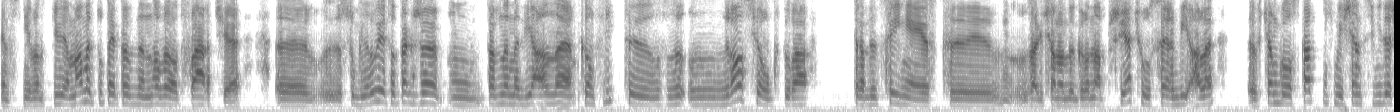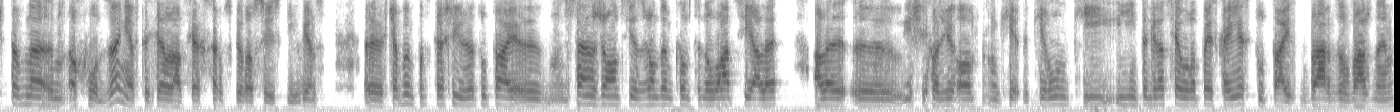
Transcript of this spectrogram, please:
więc niewątpliwie mamy tutaj pewne nowe otwarcie. E, sugeruje to także mm, pewne medialne konflikty z, z Rosją, która tradycyjnie jest zaliczona do grona przyjaciół Serbii, ale w ciągu ostatnich miesięcy widać pewne ochłodzenie w tych relacjach serbsko-rosyjskich, więc e, chciałbym podkreślić, że tutaj e, ten rząd jest rządem kontynuacji, ale, ale e, jeśli chodzi o kierunki i integracja europejska jest tutaj bardzo ważnym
